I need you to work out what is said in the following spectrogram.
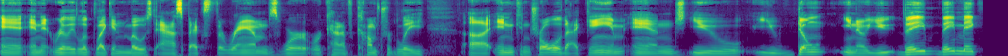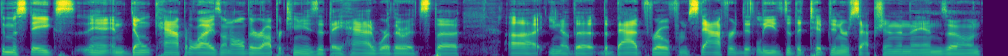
And, and it really looked like in most aspects, the Rams were, were kind of comfortably uh, in control of that game. And you, you don't, you know, you, they, they make the mistakes and, and don't capitalize on all their opportunities that they had, whether it's the, uh, you know, the the bad throw from Stafford that leads to the tipped interception in the end zone,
